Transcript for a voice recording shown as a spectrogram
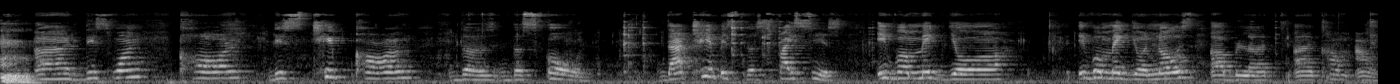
uh, this one called, this chip called the the skull. That chip is the spiciest. It will make your, it will make your nose uh, blood uh, come out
